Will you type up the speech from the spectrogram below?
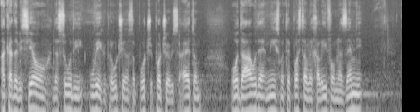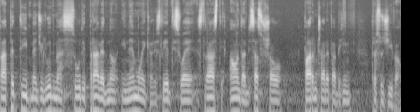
A kada bi sjeo da sudi, uvijek bi proučio, odnosno počeo bi sa ajetom, o Davude, mi smo te postavili halifom na zemlji, pa ti među ljudima sudi pravedno i nemoj, kaže, slijediti svoje strasti, a onda bi saslušao parničare pa bi im presuđivao.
